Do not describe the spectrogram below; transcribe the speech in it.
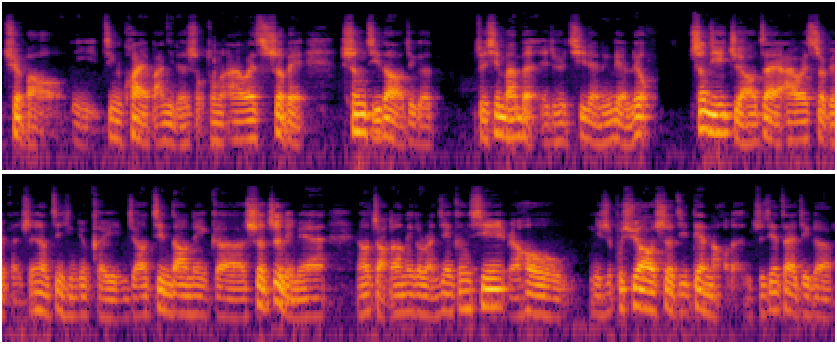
确保你尽快把你的手中的 iOS 设备升级到这个最新版本，也就是七点零点六。升级只要在 iOS 设备本身上进行就可以，你只要进到那个设置里面，然后找到那个软件更新，然后你是不需要设计电脑的，你直接在这个。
